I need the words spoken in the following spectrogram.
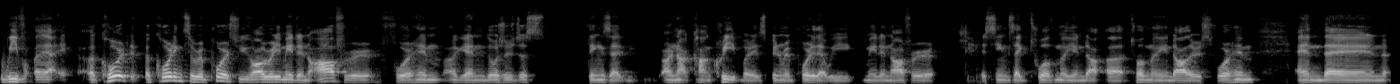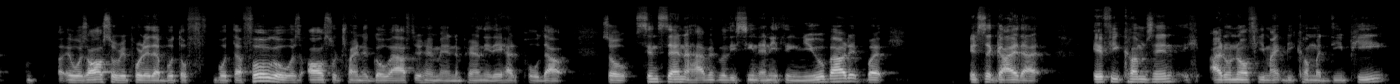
we've uh, according according to reports we've already made an offer for him. Again those are just things that are not concrete but it's been reported that we made an offer it seems like 12 million uh 12 million dollars for him. And then it was also reported that Botafogo was also trying to go after him and apparently they had pulled out. So since then i haven't really seen anything new about it but it's a guy that if he comes in i don't know if he might become a dp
